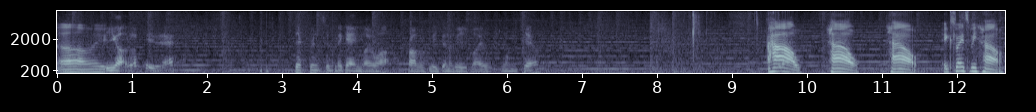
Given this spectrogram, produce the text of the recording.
oh, mate. You got lucky there. Difference in the game by what? Probably gonna be by one kill. How? How? How? Explain to me how.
